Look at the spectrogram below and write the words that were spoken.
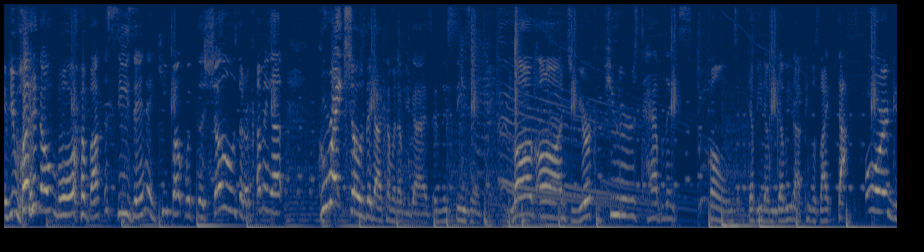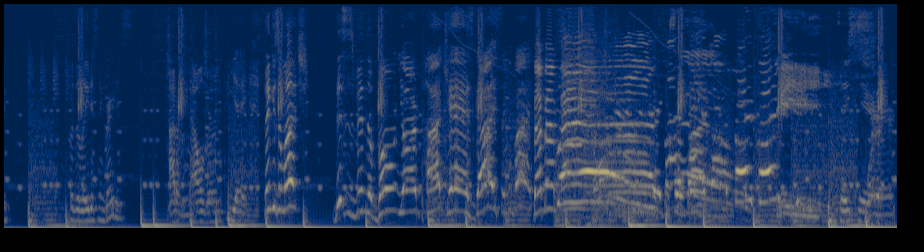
if you want to know more about the season and keep up with the shows that are coming up, great shows they got coming up, you guys, in this season. Log on to your computers, tablets, phones, www.peopleslight.org for the latest and greatest out of Malvern, PA. Thank you so much. This has been the Boneyard Podcast, guys. Say goodbye. Bye, bye, bye. Bye. Thank you so much. Bye. Bye. Bye. Take care.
